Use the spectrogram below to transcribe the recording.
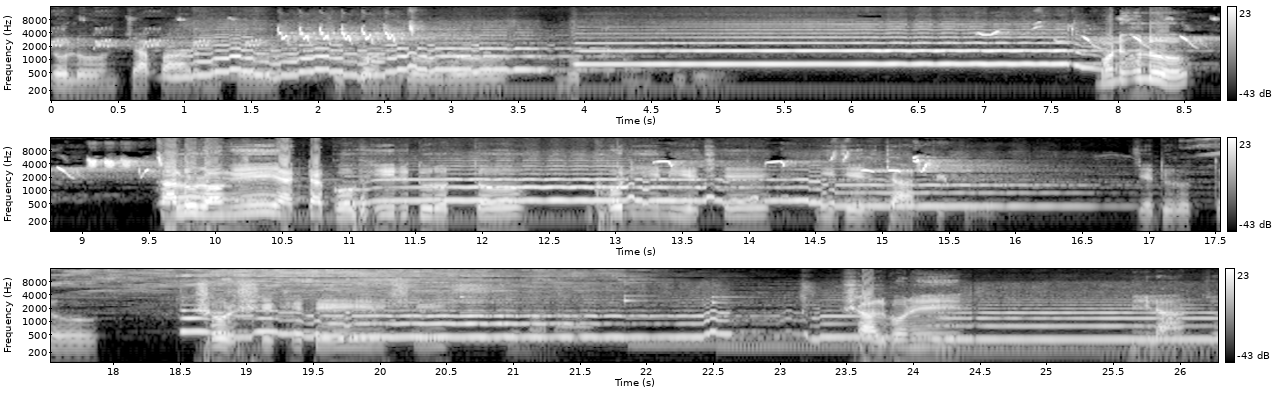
দোলন চাপার মতো চিকন গৌর মুখখানি মনে হলো কালো রঙে একটা গভীর দূরত্ব ঘনিয়ে নিয়েছে নিজের চারদিকে। যে দূরত্ব সর্ষে ক্ষেতের শেষ শালবনের নীলাঞ্জনে।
